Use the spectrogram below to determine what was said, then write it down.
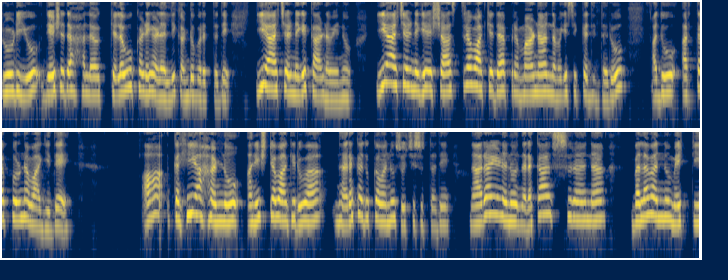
ರೂಢಿಯು ದೇಶದ ಹಲ, ಕೆಲವು ಕಡೆಗಳಲ್ಲಿ ಕಂಡುಬರುತ್ತದೆ. ಈ ಆಚರಣೆಗೆ ಕಾರಣವೇನು? ಈ ಆಚರಣೆಗೆ ಶಾಸ್ತ್ರವಾಕ್ಯದ ಪ್ರಮಾಣ ನಮಗೆ ಸಿಕ್ಕದಿದ್ದರೂ ಅದು ಅರ್ಥಪೂರ್ಣವಾಗಿದೆ. ಆ ಕಹಿಯ ಹಣ್ಣು ಅನಿಷ್ಟವಾಗಿರುವ ನರಕ ದುಃಖವನ್ನು ಸೂಚಿಸುತ್ತದೆ. ನಾರಾಯಣನು ನರಕಾಸುರನ ಬಲವನ್ನು ಮೆಟ್ಟಿ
